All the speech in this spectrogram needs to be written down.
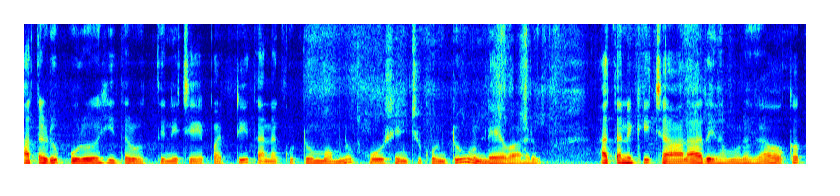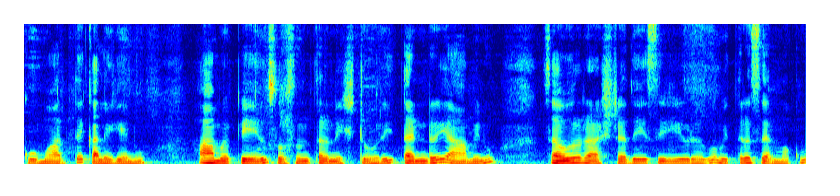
అతడు పురోహిత వృత్తిని చేపట్టి తన కుటుంబమును పోషించుకుంటూ ఉండేవాడు. అతనికి చాలా దినములుగా ఒక కుమార్తె కలిగెను. ఆమె పేరు స్వతంత్ర నిష్ఠూరి. తండ్రి ఆమెను సౌరాష్ట్ర దేశీయుడగు మిత్రశర్మకు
